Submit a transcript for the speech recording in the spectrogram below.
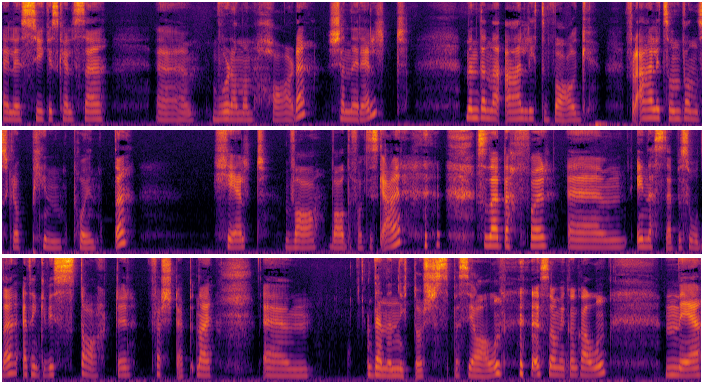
Eller psykisk helse. Eh, hvordan man har det generelt. Men denne er litt vag. For det er litt sånn vanskelig å pinpointe helt hva, hva det faktisk er. Så det er derfor eh, i neste episode Jeg tenker vi starter første Nei. Eh, denne nyttårsspesialen, som vi kan kalle den, med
